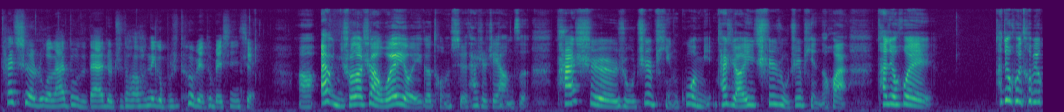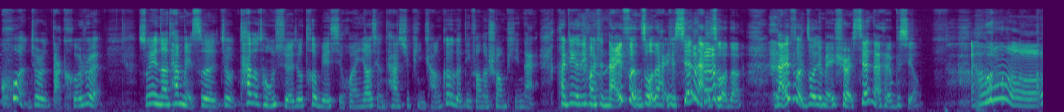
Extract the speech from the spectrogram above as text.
他吃了如果拉肚子，大家就知道哦那个不是特别特别新鲜。啊，哎，你说到这儿，我也有一个同学，他是这样子，他是乳制品过敏，他只要一吃乳制品的话，他就会，他就会特别困，就是打瞌睡。所以呢，他每次就他的同学就特别喜欢邀请他去品尝各个地方的双皮奶，看这个地方是奶粉做的还是鲜奶做的，奶粉做就没事儿，鲜奶它就不行。哦，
